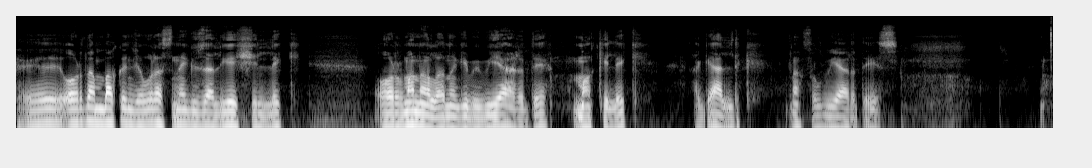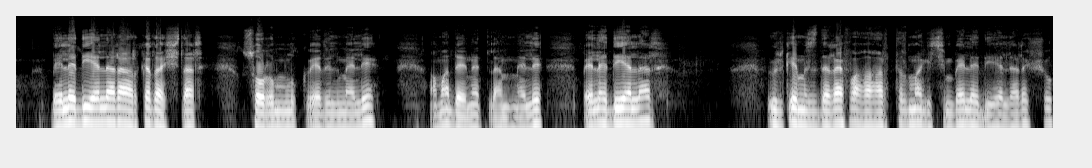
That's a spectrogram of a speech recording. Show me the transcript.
Ee, oradan bakınca burası ne güzel yeşillik, orman alanı gibi bir yerdi. Makilik. Ha, geldik. Nasıl bir yerdeyiz? Belediyelere arkadaşlar sorumluluk verilmeli ama denetlenmeli. Belediyeler ülkemizde refahı artırmak için belediyelere şu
